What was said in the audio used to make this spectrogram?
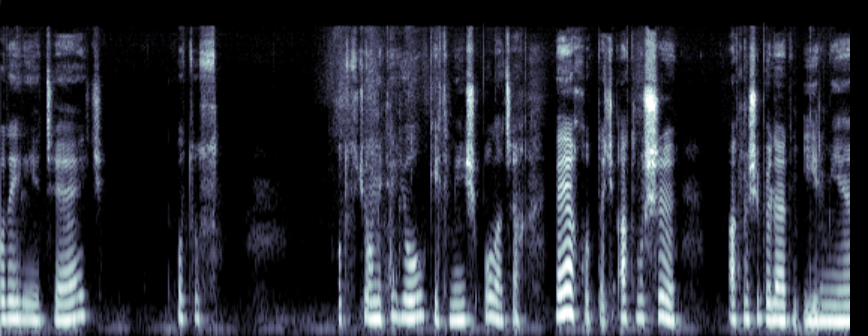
O da eləyəcək 30. 30 kilometr yol getmiş olacaq. Və yaxud da ki 60-ı 60-ı bölərdim 20-yə,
